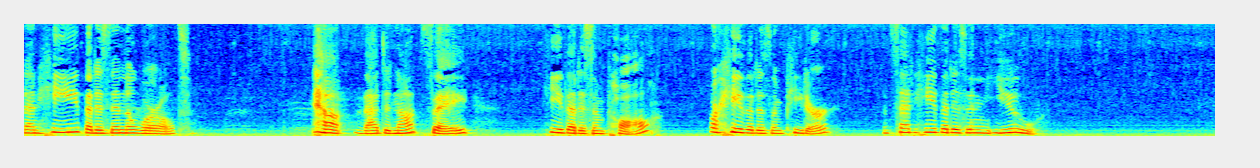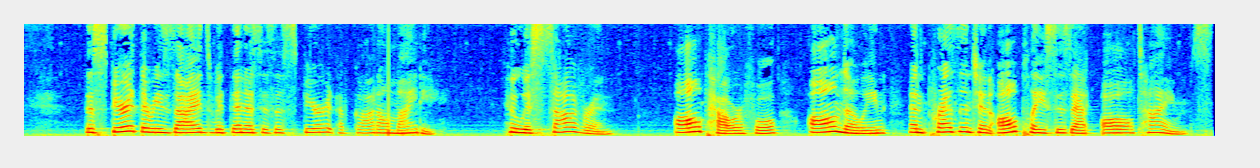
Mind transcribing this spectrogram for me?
than he that is in the world. Now, that did not say he that is in Paul or he that is in Peter. It said he that is in you. The spirit that resides within us is the spirit of God Almighty, who is sovereign, all powerful, all knowing, and present in all places at all times.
